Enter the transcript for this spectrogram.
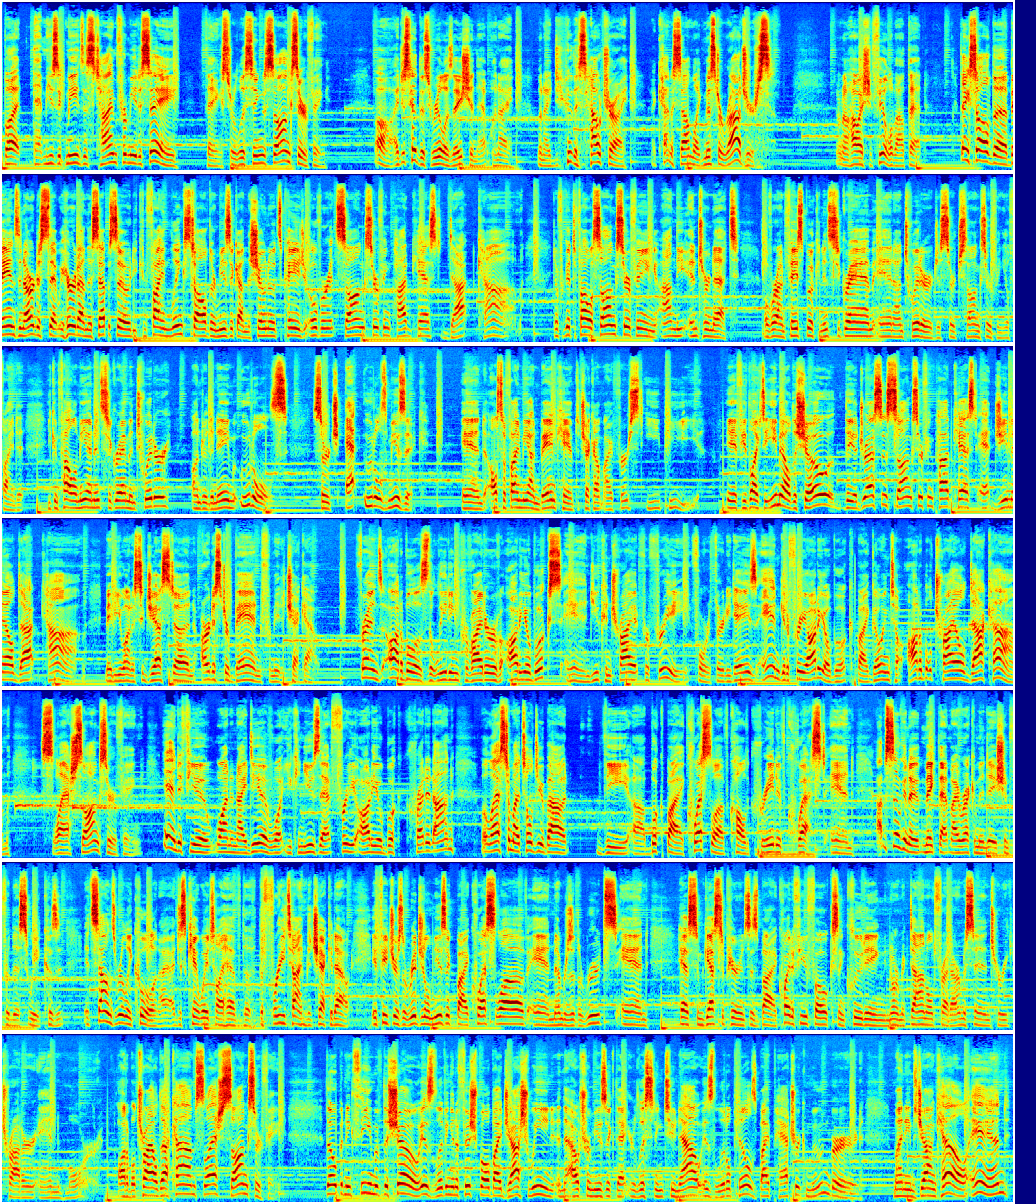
but that music means it's time for me to say thanks for listening to Song Surfing. Oh, I just had this realization that when I when I do this outro, I, I kind of sound like Mr. Rogers. I don't know how I should feel about that. Thanks to all the bands and artists that we heard on this episode. You can find links to all their music on the show notes page over at songsurfingpodcast.com. Don't forget to follow Song Surfing on the internet over on Facebook and Instagram and on Twitter. Just search Song Surfing, you'll find it. You can follow me on Instagram and Twitter under the name Oodles. Search at Oodles Music. And also find me on Bandcamp to check out my first EP. If you'd like to email the show, the address is songsurfingpodcast at gmail.com. Maybe you want to suggest uh, an artist or band for me to check out. Friends, Audible is the leading provider of audiobooks, and you can try it for free for 30 days and get a free audiobook by going to audibletrial.com slash songsurfing. And if you want an idea of what you can use that free audiobook credit on, well, last time I told you about the uh, book by Questlove called Creative Quest, and I'm still going to make that my recommendation for this week because it, it sounds really cool, and I, I, just can't wait till I have the, the free time to check it out. It features original music by Questlove and members of The Roots, and has some guest appearances by quite a few folks, including Norm Macdonald, Fred Armisen, Tariq Trotter, and more. audibletrial.com slash songsurfing. The opening theme of the show is Living in a Fishbowl by Josh Ween, and the outro music that you're listening to now is Little Pills by Patrick Moonbird. My name's John Kell, and.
